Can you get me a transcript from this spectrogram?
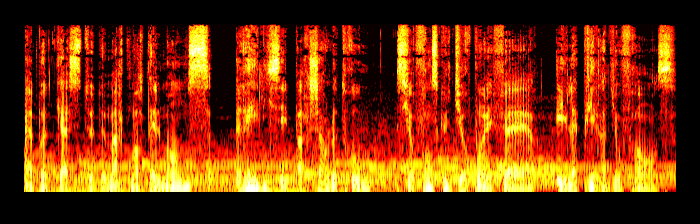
Un podcast de Marc Mortelmans, réalisé par Charles Trou sur franceculture.fr et l'appli Radio France.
